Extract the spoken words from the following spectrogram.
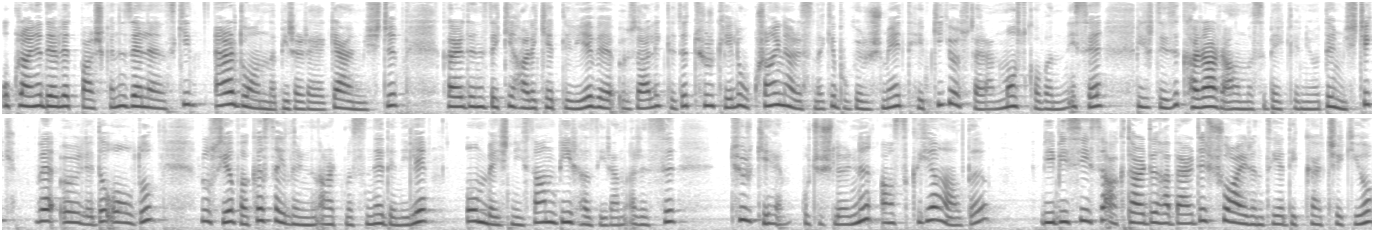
Ukrayna Devlet Başkanı Zelenski Erdoğan'la bir araya gelmişti. Karadeniz'deki hareketliliğe ve özellikle de Türkiye ile Ukrayna arasındaki bu görüşmeye tepki gösteren Moskova'nın ise bir dizi karar alması bekleniyor demiştik ve öyle de oldu. Rusya vaka sayılarının artması nedeniyle 15 Nisan 1 Haziran arası Türkiye uçuşlarını askıya aldı. BBC ise aktardığı haberde şu ayrıntıya dikkat çekiyor.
